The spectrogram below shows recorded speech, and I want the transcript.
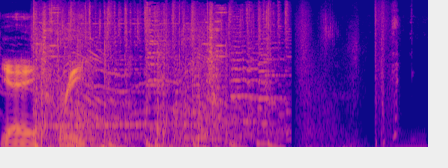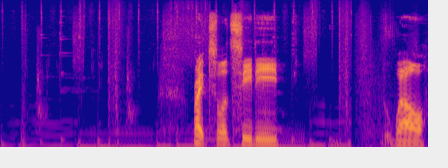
Yay, three. Right, so let's see the... Well...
